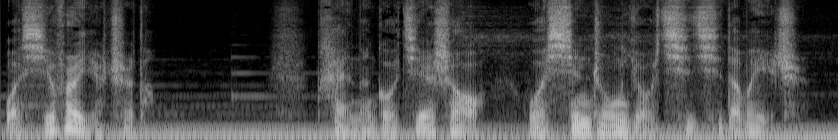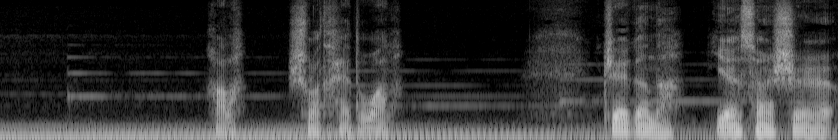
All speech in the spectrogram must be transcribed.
我媳妇儿也知道，她也能够接受我心中有琪琪的位置。好了，说太多了，这个呢也算是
